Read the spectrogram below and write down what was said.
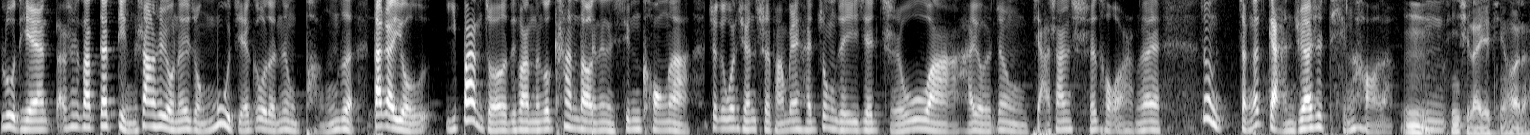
露天，但是它在顶上是有那种木结构的那种棚子，大概有一半左右的地方能够看到那种星空啊。这个温泉池旁边还种着一些植物啊，还有这种假山石头啊什么的，这种整个感觉还是挺好的。嗯，听起来也挺好的。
